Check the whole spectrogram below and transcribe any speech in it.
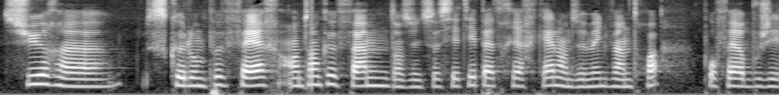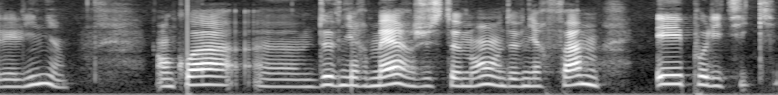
sur euh, ce que l'on peut faire en tant que femme dans une société patriarcale en 2023 pour faire bouger les lignes. En quoi euh, devenir mère, justement, devenir femme et politique,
